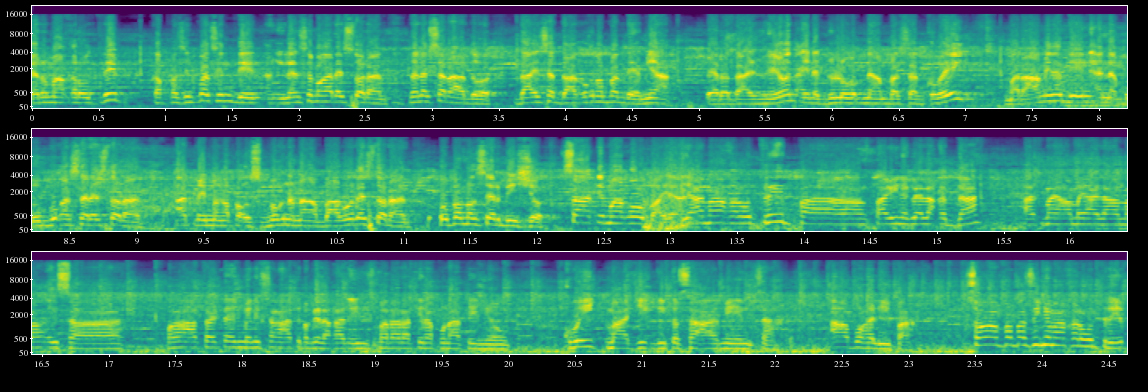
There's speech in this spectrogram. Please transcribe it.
Pero mga ka-road trip, kapasin-pasin din ang ilan sa mga restaurant na nagsarado dahil sa dagok ng pandemya. Pero dahil ngayon ay nagluluwag na ang bansang Kuwait, marami na din ang nabubukas sa restaurant at may mga pausbong na mga bagong restaurant upang magserbisyo sa ating mga kababayan. Yeah, mga ka-road trip, uh, tayo naglalakad na at maya-maya lamang isa mga after 10 minutes ng ating paglalakad is mararating na po natin yung Kuwait Magic dito sa amin sa Abu Halipa. So, ang papansin nyo mga ka-road trip,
